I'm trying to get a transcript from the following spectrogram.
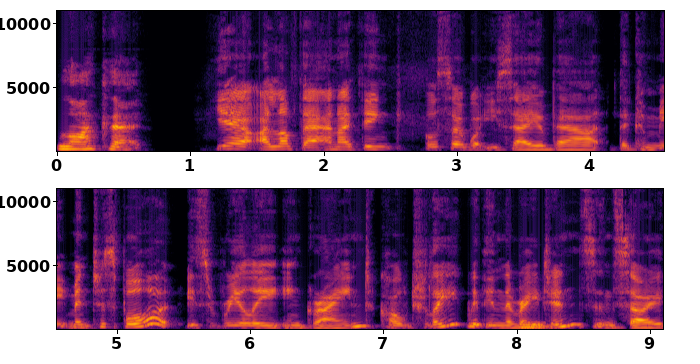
like that. Yeah, I love that. And I think also what you say about the commitment to sport is really ingrained culturally within the mm. regions. And so,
